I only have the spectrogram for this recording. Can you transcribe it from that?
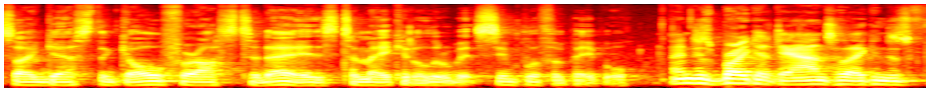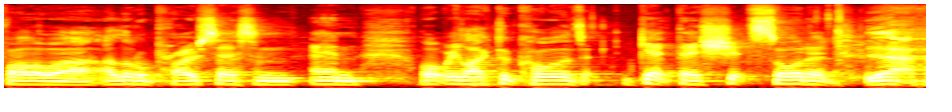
So I guess the goal for us today is to make it a little bit simpler for people. And just break it down so they can just follow a, a little process and, and what we like to call is get their shit sorted. Yeah,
